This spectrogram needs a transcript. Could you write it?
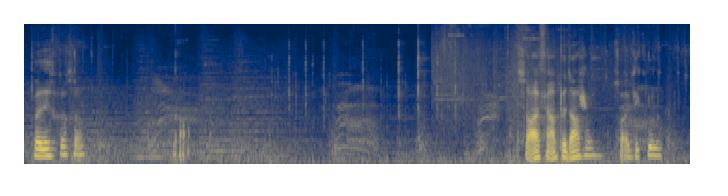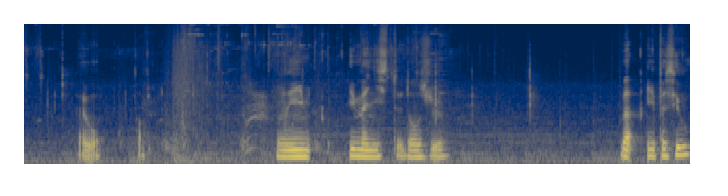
On peut détruire ça? Non. Ça aurait fait un peu d'argent, ça aurait été cool. Mais bon, On est humaniste dans ce jeu. Bah, il est passé où?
